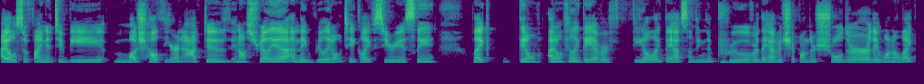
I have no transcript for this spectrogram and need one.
I also find it to be much healthier and active in Australia, and they really don't take life seriously. Like, they don't, I don't feel like they ever feel like they have something to prove or they have a chip on their shoulder or they want to like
